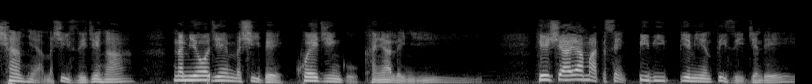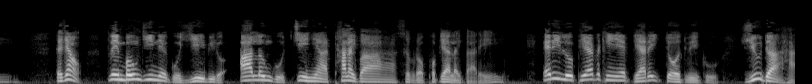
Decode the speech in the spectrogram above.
ချမ်းမျှမရှိစေခြင်းဟာနှမျောခြင်းမရှိဘဲခွဲခြင်းကိုခံရလိမ့်မည်ဟေရှာယမှတဆင့်ပြီးပြီးပြင်းပြင်းသိစေခြင်းတည်းဒါကြောင့်သင်ပုံးကြီးနဲ့ကိုရေးပြီးတော့အားလုံးကိုကြည်ညာထားလိုက်ပါဆိုပြီးတော့ဖော်ပြလိုက်ပါတယ်အဲ့ဒီလိုဘုရားသခင်ရဲ့ဗျာဒိတ်တော်တွေကိုယူဒာဟာ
